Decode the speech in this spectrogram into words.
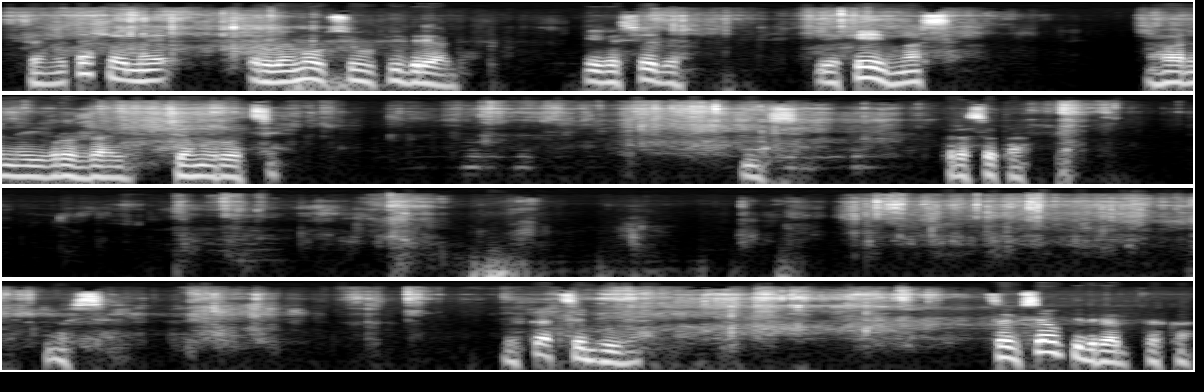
Це не те, що ми робимо всю підряд. І ось сюди, який в нас гарний врожай в цьому році. Ось. Красота. Ось. Яка цибуля? Це вся в підряд така.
